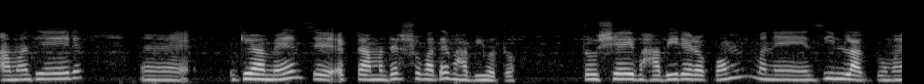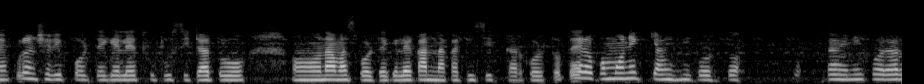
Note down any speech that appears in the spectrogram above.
আমাদের গ্রামে যে একটা আমাদের সুবাদে ভাবি হতো। তো সেই ভাবির এরকম মানে জিন লাগতো। মানে কোরআন শরীফ পড়তে গেলে থুতু ছিটাতো নামাজ পড়তে গেলে কান্নাকাটি চিৎকার করতো। তো এরকম অনেক কাহিনী করতো। কাহিনী করার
